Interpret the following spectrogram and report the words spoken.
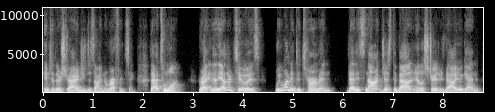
into their strategy design and referencing. That's one right? And then the other two is we want to determine that it's not just about an illustrated value again,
